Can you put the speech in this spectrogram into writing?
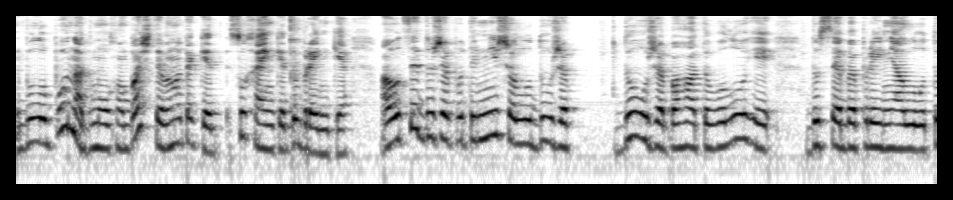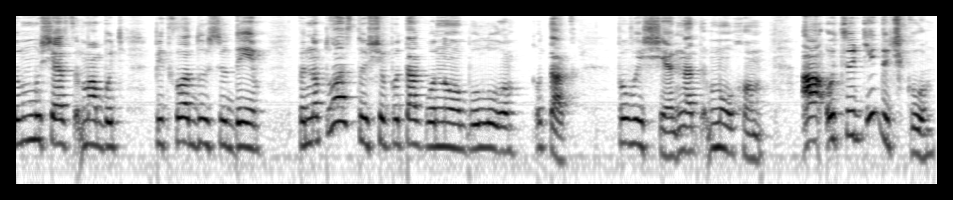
було понад мохом, бачите, воно таке сухеньке, добреньке. А оце дуже потемнішало, дуже дуже багато вологи до себе прийняло. Тому зараз, мабуть, підкладу сюди пенопласту, щоб отак воно було отак, повище над мохом. А оцю діточку,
